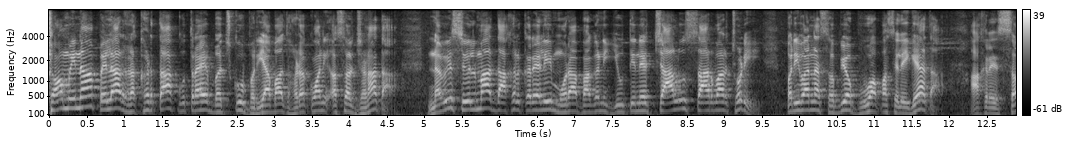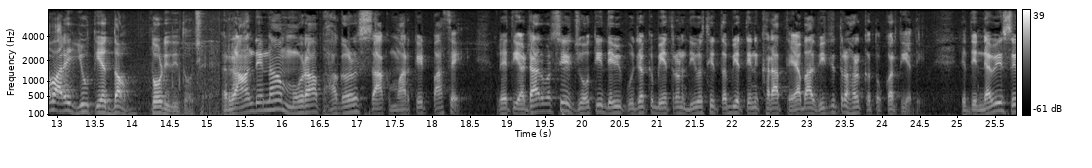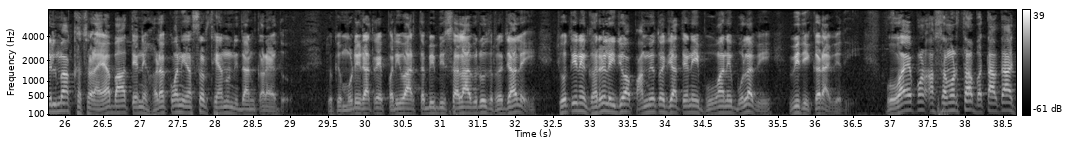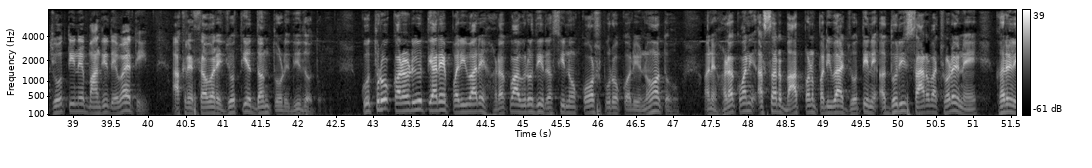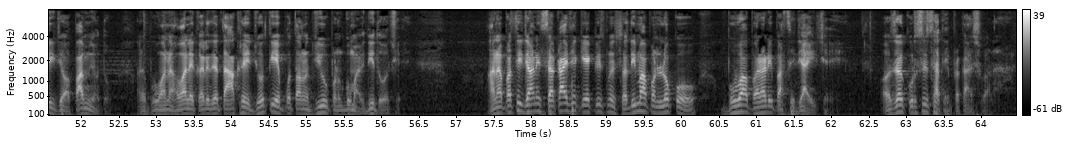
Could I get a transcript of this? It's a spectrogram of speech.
છ મહિના પહેલા રખડતા કૂતરાએ બચકું ભર્યા બાદ હડકવાની અસર જણાતા નવી સિવિલમાં દાખલ કરેલી મોરાભાગની યુવતીને ચાલુ સારવાર છોડી પરિવારના સભ્યો ભુવા પાસે લઈ ગયા હતા. આખરે સવારે યુવતીએ દમ તોડી દીધો છે. રાંદેના મોરા ભાગળ શાક માર્કેટ પાસે રહેતી અઢાર વર્ષીય જ્યોતિ દેવી પૂજક બે ત્રણ દિવસથી તબિયત તેની ખરાબ થયા બાદ વિચિત્ર હરકતો કરતી હતી. જેથી નવી સિવિલમાં ખસેડાયા બાદ તેને હડકવાની અસર થયાનું નિદાન કરાયું હતું. જોકે મોડી રાત્રે પરિવાર તબીબી સલાહ વિરુદ્ધ રજા લઈ જ્યોતિને ઘરે લઈ જવા પામ્યો હતો જ્યાં તેને ભુવાને બોલાવી વિધિ કરાવી હતી. ભુવાએ પણ અસમર્થતા બતાવતા જ્યોતિને બાંધી દેવાઈ હતી. આખરે સવારે જ્યોતિએ દમ તોડી દીધો હતો. કૂતરો કરડ્યું ત્યારે પરિવારે હડકવા વિરોધી રસીનો કોર્સ પૂરો કર્યો ન હતો અને હડકવાની અસર બાદ પણ પરિવાર જ્યોતિને અધૂરી સારવાર છોડીને ઘરે લઈ જવા પામ્યો હતો. અને ભુવાના હવાલે કરી દેતા આખરે જ્યોતિએ પોતાનો જીવ પણ ગુમાવી દીધો છે. આના પછી જાણી શકાય છે કે એકવીસમી સદીમાં પણ લોકો ભુવા ભરાડી પાસે જાય છે. અઝર કુર્સી સાથે પ્રકાશવાળા.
